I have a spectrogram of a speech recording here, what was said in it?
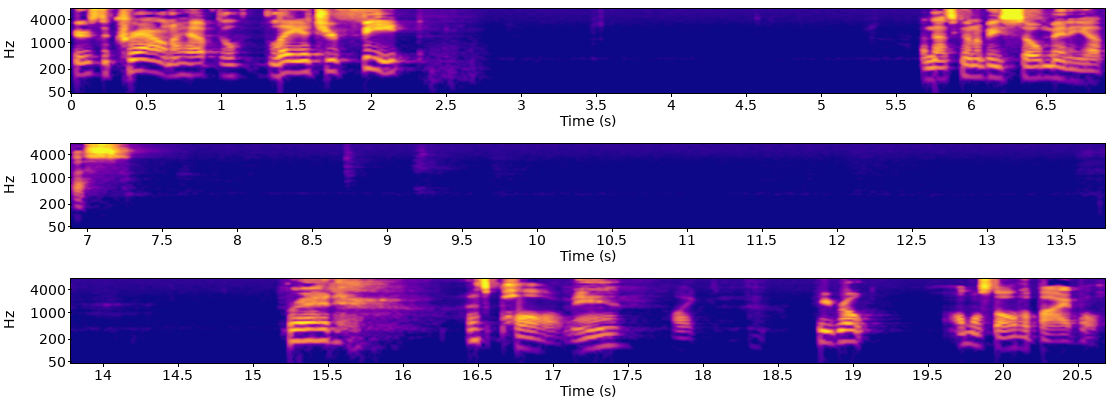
Here's the crown I have to lay at your feet. And that's going to be so many of us. Brad, that's Paul, man. Like, he wrote almost all the Bible.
